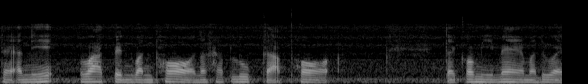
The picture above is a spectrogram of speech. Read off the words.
แต่อันนี้วาดเป็นวันพ่อนะครับ ลูกกราบพ่อ แต่ก็มีแม่มาด้วย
